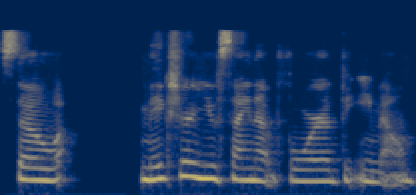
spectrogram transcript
So make sure you sign up for the email.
